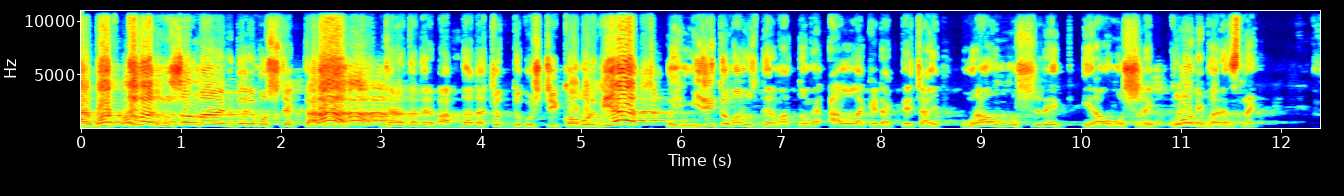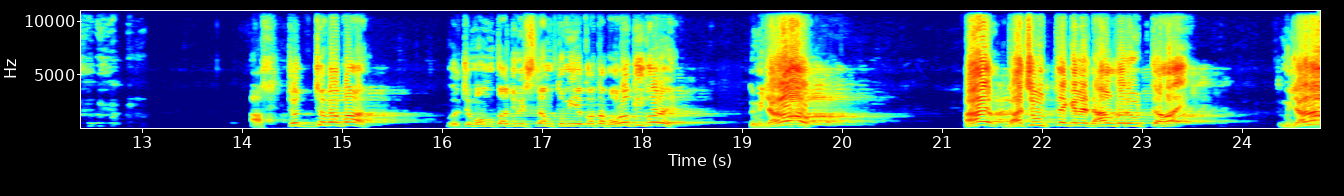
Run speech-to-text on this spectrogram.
আর বর্তমান মুসলমানের ভিতরে মোশরেক তারা, যারা তাদের বাপ দাদা চোদ্দ গোষ্ঠী কবর দিয়ে ওই মৃত মানুষদের মাধ্যমে আল্লাহকে ডাকতে চায়, ওরাও মোশরেক, এরাও মোশরেক, কোনো ডিফারেন্স নাই। আশ্চর্য ব্যাপার। বলছে, মমতাজুল ইসলাম, তুমি এ কথা বলো কি করে? তুমি জানো? হ্যাঁ গাছে উঠতে গেলে ডাল ধরে উঠতে হয়। তুমি জানো?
